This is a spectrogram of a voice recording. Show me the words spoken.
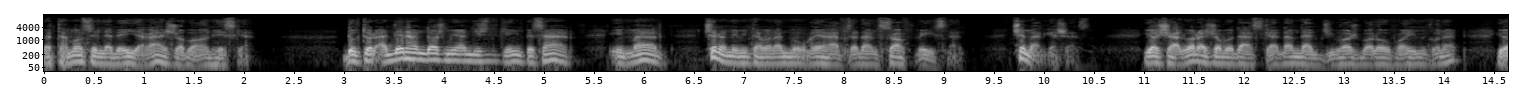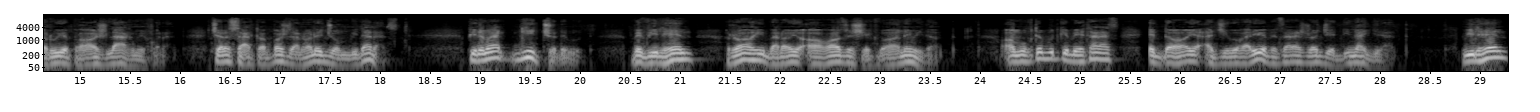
و تماس لبه یقهاش را با آن حس کرد. دکتر ادلر هم داشت میاندیشید که این پسر این مرد چرا نمی‌تواند موقع حرف زدن صاف بیستد؟ چه مرگش است؟ یا شلوارش را با دست کردن در جیبهاش بالا و پایین می‌کند یا روی پاهاش لغ می‌خورد؟ چرا سرتاپاش در حال جنبیدن است؟ پیرمرد گیت شده بود. به ویلهلم راهی برای آغاز شکوه نمی‌داد آموخته بود که بهتر است ادعاهای عجیب و غریب پسرش را جدی نگیرد. ویلهلم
